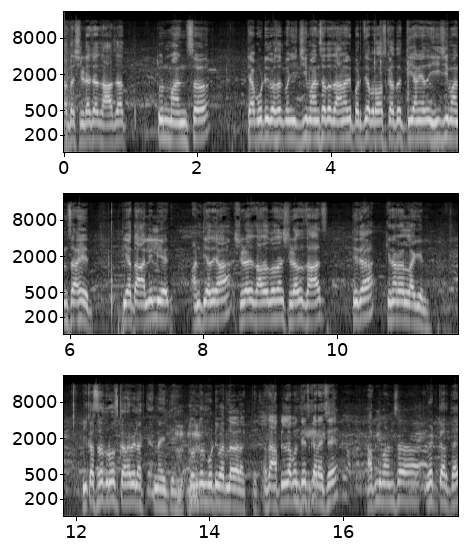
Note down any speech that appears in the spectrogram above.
आता शिडाच्या जहाजातून माणसं त्या बोटीत बसत म्हणजे जी माणसं आता जाणारी परतीचा प्रवास करतात ती आणि आता ही जी माणसं आहेत ती आता आलेली आहेत. आणि ती आता या शिडाच्या जहाजात बसतात शिड्याचं शिडाचं जहाज ते त्या किनाऱ्याला लागेल. ही कसरत रोज करावी लागते त्यांना इथे दोन दोन बोटी बदलाव्या लागतात. आता आपल्याला पण तेच करायचं आहे आपली माणसं वेट करतात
